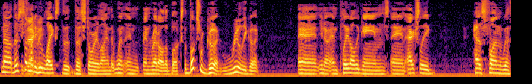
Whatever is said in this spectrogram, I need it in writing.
Now, there's somebody who likes the, the storyline that went and, and read all the books. The books were good, really good, and you know, and played all the games, and actually has fun with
